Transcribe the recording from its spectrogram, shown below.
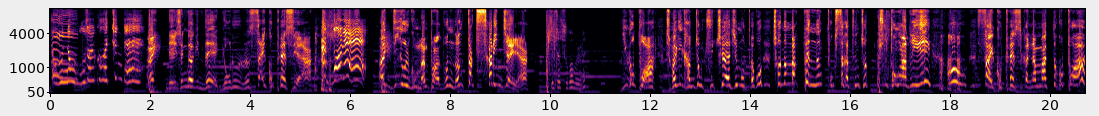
너무너무 무서울 것 같은데. 아이 내 생각인데 요루루는 사이코패스야 뭐래? 아이 네 얼굴만 봐도 넌 딱 살인자야 진짜 죽어볼래? 이거 봐 자기 감정 주체하지 못하고 저는 막 뱉는 독사 같은 저 주동아리 어, 사이코패스가 나 맞다고 봐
